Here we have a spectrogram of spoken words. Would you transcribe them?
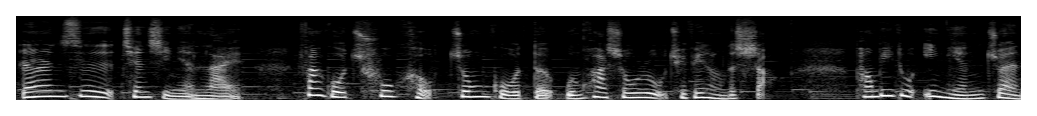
然而自千禧年来，法国出口中国的文化收入却非常的少。庞毕度一年赚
